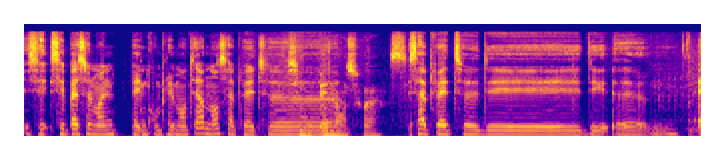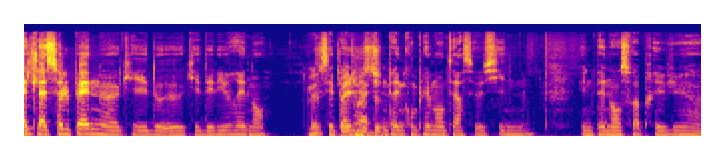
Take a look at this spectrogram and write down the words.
C'est pas seulement une peine complémentaire, non Ça peut être. c'est une peine en soi. Ça peut être des, des être la seule peine qui est de, qui est délivrée, non? C'est pas juste une peine complémentaire, c'est aussi une, une, peine en soi prévue euh,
